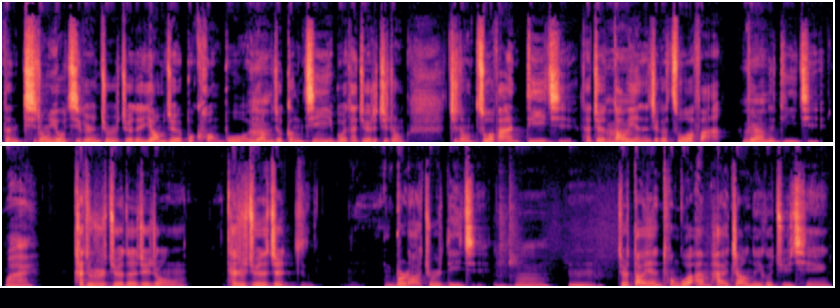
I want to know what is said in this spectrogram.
但其中有几个人就是觉得，要么觉得不恐怖，嗯，要么就更进一步，他觉得这种这种做法很低级，他觉得导演的这个做法非常的低级，Why？他就是觉得这种，他就觉得这。不知道，就是第一集。嗯。嗯，就是导演通过安排这样的一个剧情，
